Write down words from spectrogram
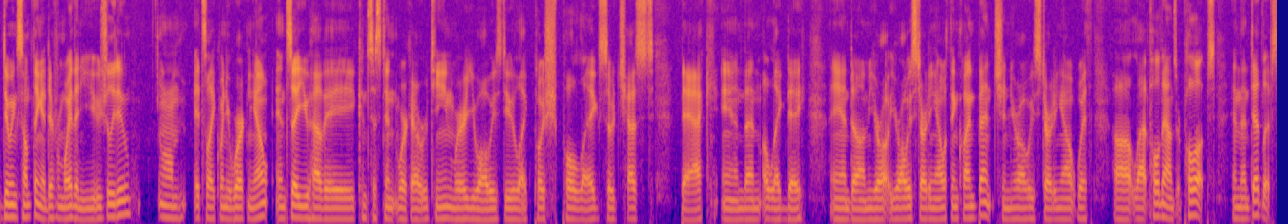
doing something a different way than you usually do. Um, it's like when you're working out, and say you have a consistent workout routine where you always do like push pull legs, so chest, back, and then a leg day, and um, you're you're always starting out with inclined bench, and you're always starting out with uh, lat pull downs or pull ups, and then deadlifts.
